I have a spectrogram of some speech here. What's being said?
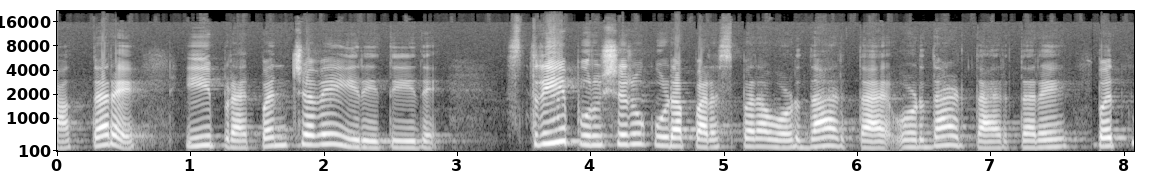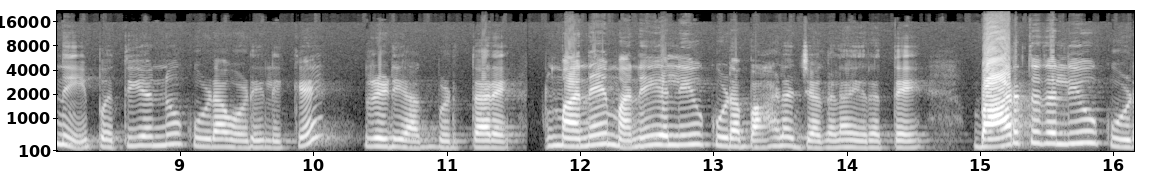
ಹಾಕ್ತಾರೆ. ಈ ಪ್ರಪಂಚವೇ ಈ ರೀತಿ ಇದೆ. ಸ್ತ್ರೀ ಪುರುಷರು ಕೂಡ ಪರಸ್ಪರ ಒಡೆದಾಡ್ತಾ ಒಡೆದಾಡ್ತಾ ಇರ್ತಾರೆ. ಪತ್ನಿ ಪತಿಯನ್ನು ಕೂಡ ಹೊಡಿಲಿಕ್ಕೆ ರೆಡಿ ಆಗಿಬಿಡ್ತಾರೆ. ಮನೆ ಮನೆಯಲ್ಲಿಯೂ ಕೂಡ ಬಹಳ ಜಗಳ ಇರುತ್ತೆ. ಭಾರತದಲ್ಲಿಯೂ ಕೂಡ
